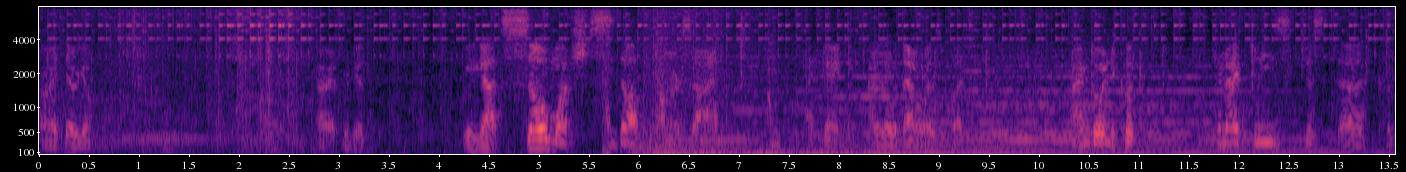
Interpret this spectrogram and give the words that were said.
Alright, there we go. Alright, we're good. We got so much stuff on our side. I think. I don't know what that was, but... I'm going to cook can I please just uh, cook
